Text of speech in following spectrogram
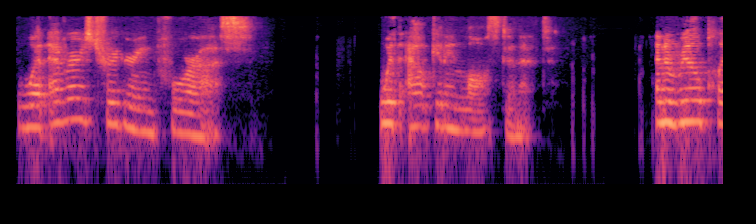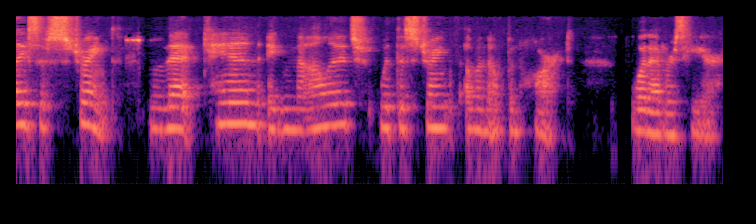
whatever is triggering for us without getting lost in it. And a real place of strength that can acknowledge with the strength of an open heart whatever's here.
